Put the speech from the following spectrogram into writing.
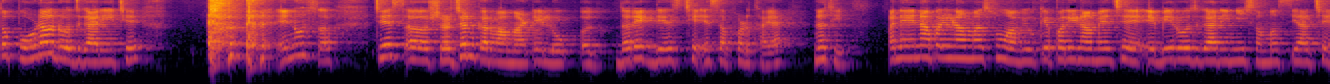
તો પૂર્ણ રોજગારી છે, એનું જે સર્જન કરવા માટે દરેક દેશ છે એ સફળ થયા નથી. અને એના પરિણામમાં શું આવ્યું? કે પરિણામે છે એ બેરોજગારીની સમસ્યા છે.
